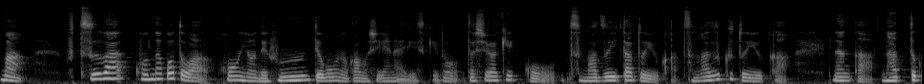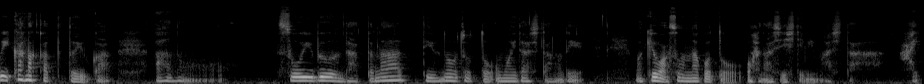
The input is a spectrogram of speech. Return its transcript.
まあ普通はこんなことは本読んでふーんって思うのかもしれないですけど私は結構つまずいたというかつまずくというかなんか納得いかなかったというかあのそういう部分だったなっていうのをちょっと思い出したので、まあ、今日はそんなことをお話ししてみました。はい、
